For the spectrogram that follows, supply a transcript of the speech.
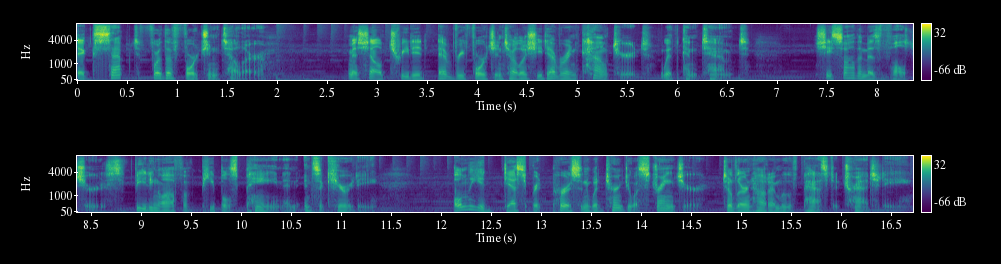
except for the fortune teller. Michelle treated every fortune teller she'd ever encountered with contempt. She saw them as vultures, feeding off of people's pain and insecurity. Only a desperate person would turn to a stranger to learn how to move past a tragedy.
